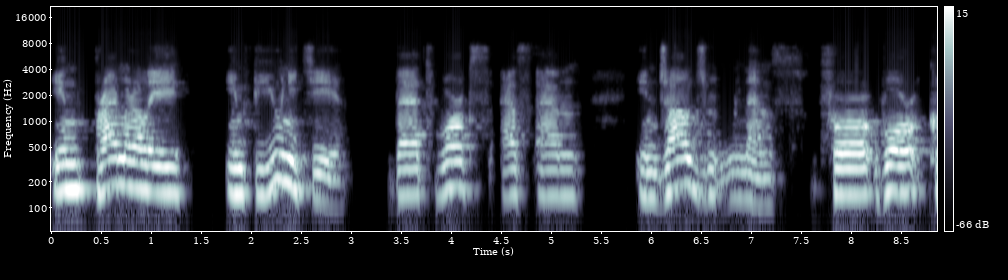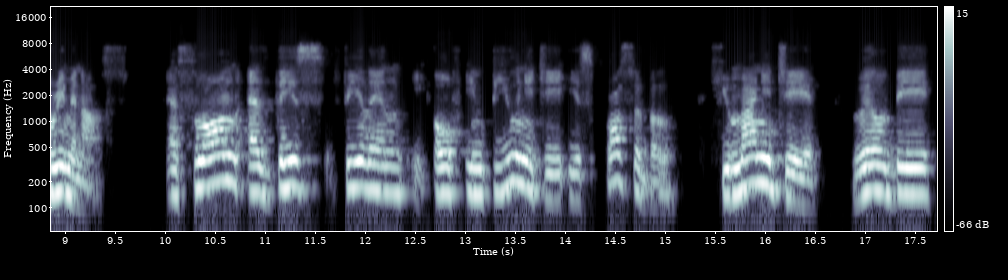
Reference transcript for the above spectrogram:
In primarily impunity that works as an indulgence for war criminals. As long as this feeling of impunity is possible, humanity will be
